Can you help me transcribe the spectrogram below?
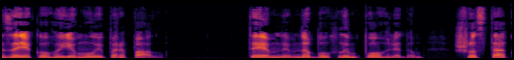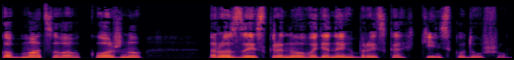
за якого йому і перепало. Темним, набухлим поглядом шостак обмацував кожну розіскрену у водяних бризках кінську душу.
